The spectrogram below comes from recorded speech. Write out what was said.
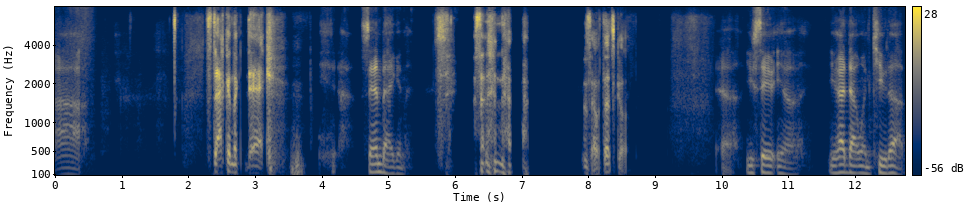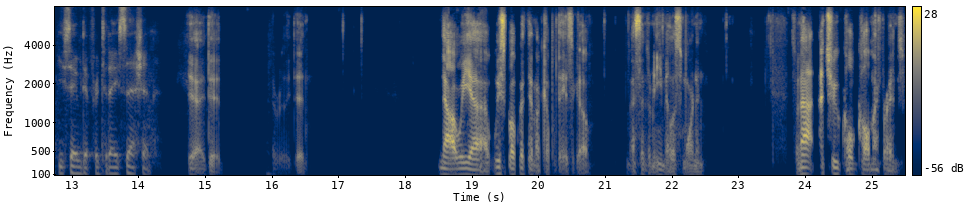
ah, Stacking the deck. yeah. Sandbagging. Is that what that's called? Yeah, you say, yeah, you had that one queued up. You saved it for today's session. Yeah, I did. I really did. No, we uh we spoke with him a couple days ago. I sent him an email this morning. So not a true cold call, my friends.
